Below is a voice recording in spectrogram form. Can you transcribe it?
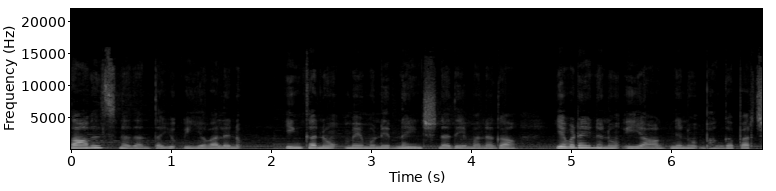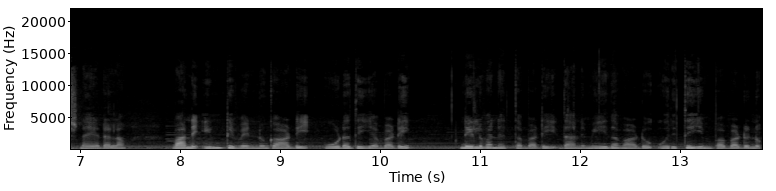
కావలసినదంతయు ఇయ్యవలెను. ఇంకను మేము నిర్ణయించినదేమనగా ఎవడైనను ఈ ఆజ్ఞను భంగపరచిన ఎడల వాని ఇంటి వెన్నుగాడి ఊడదీయబడి నిలువనెత్తబడి దాని మీద వాడు ఉరితీయింపబడును.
